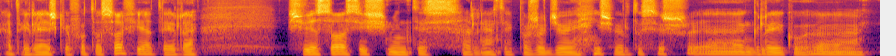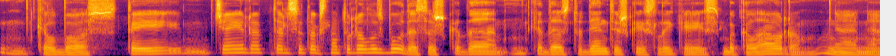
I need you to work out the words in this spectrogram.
Ką tai reiškia fotosofija? Tai yra šviesos išmintis, ar ne, tai pažodžiui išvertus iš e, graikų e, kalbos. Tai čia yra tarsi toks natūralus būdas. Aš kada, kada studentiškais laikais, bakalauro, ne, ne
